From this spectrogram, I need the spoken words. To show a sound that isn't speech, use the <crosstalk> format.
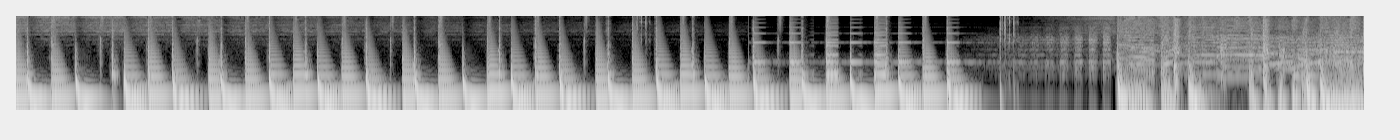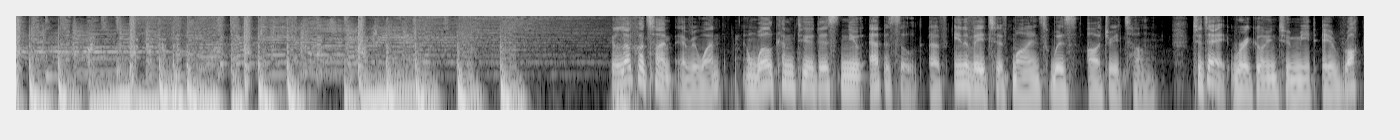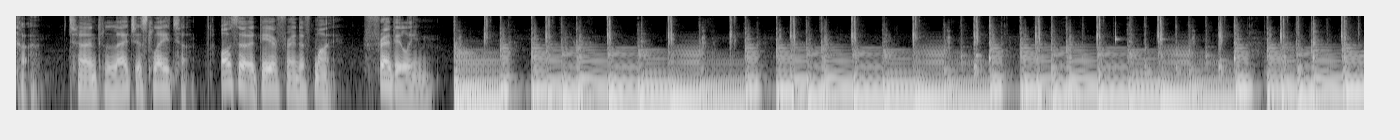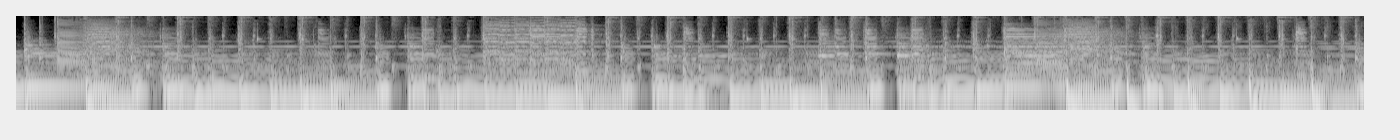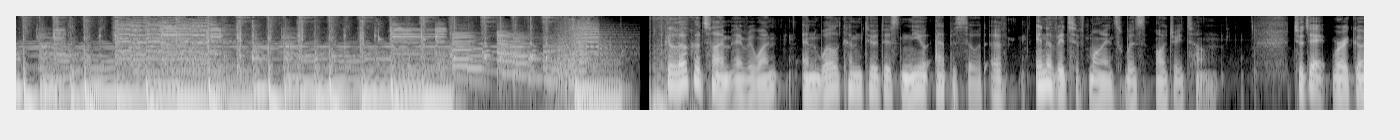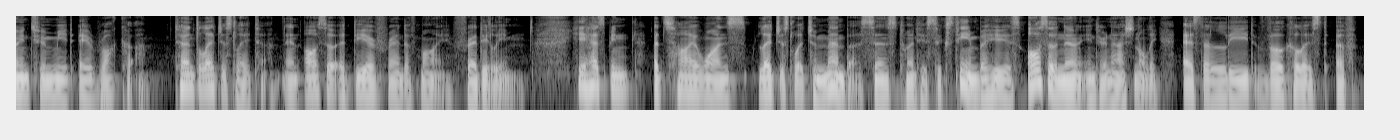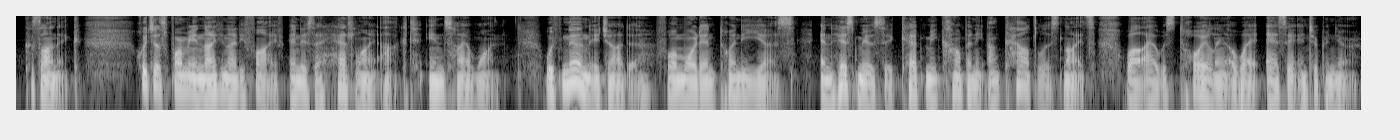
Local time, everyone, and welcome to this new episode of Innovative Minds with Audrey Tang. Today, we're going to meet a rocker turned legislator, also a dear friend of mine, Freddy Lim. Local time, everyone, and welcome to this new episode of Innovative Minds with Audrey Tang. Today, we're going to meet a rocker turned legislator and also a dear friend of mine, Freddy Lim. He has been a Taiwan's legislature member since 2016, but he is also known internationally as the lead vocalist of Chthonic, which was formed in 1995 and is a headline act in Taiwan. We've known each other for more than 20 years and his music kept me company on countless nights while I was toiling away as an entrepreneur.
